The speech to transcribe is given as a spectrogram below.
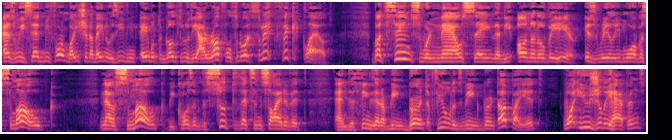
As we said before, Moshe Rabbeinu was even able to go through the Arafel through a thick cloud. But since we're now saying that the onan over here is really more of a smoke, now smoke, because of the soot that's inside of it, and the things that are being burnt, the fuel that's being burnt up by it, what usually happens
